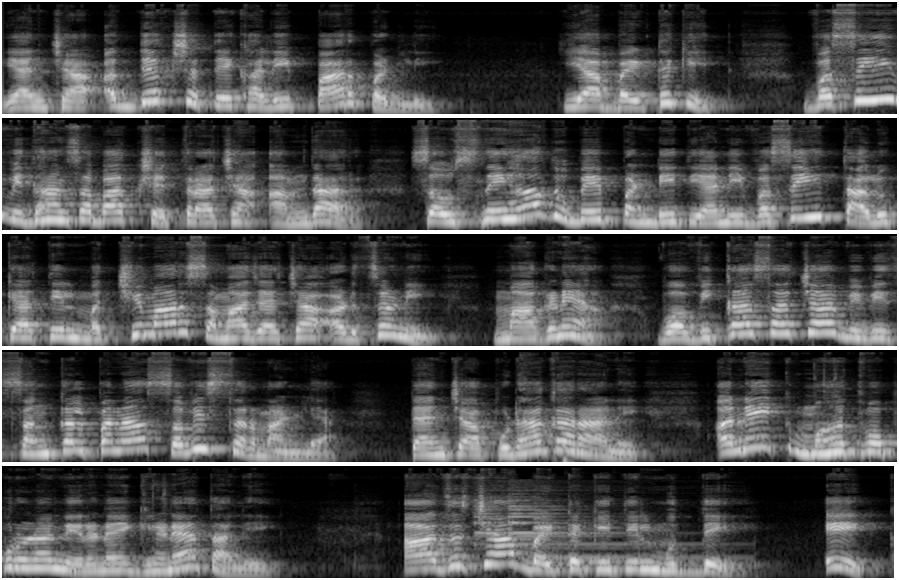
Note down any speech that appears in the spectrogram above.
यांच्या अध्यक्षतेखाली पार पडली. या बैठकीत वसई विधानसभा क्षेत्राच्या आमदार सौस्नेहा दुबे पंडित यांनी वसई तालुक्यातील मच्छीमार समाजाच्या अडचणी मागण्या व विकासाच्या विविध संकल्पना सविस्तर मांडल्या. त्यांच्या पुढाकाराने अनेक महत्त्वपूर्ण निर्णय घेण्यात आले. आजच्या बैठकीतील मुद्दे एक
